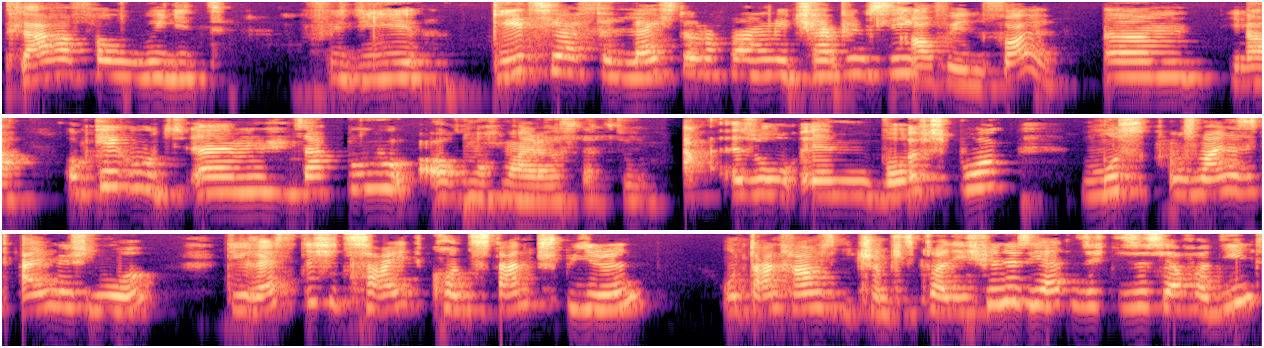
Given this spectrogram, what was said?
klarer Favorit. Für die geht's ja vielleicht auch noch mal um die Champions League. Auf jeden Fall. Ähm, ja, okay, gut. Ähm, sag du auch noch mal was dazu. Also in Wolfsburg muss aus meiner Sicht eigentlich nur die restliche Zeit konstant spielen und dann haben sie die Champions League. Ich finde, sie hätten sich dieses Jahr verdient.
